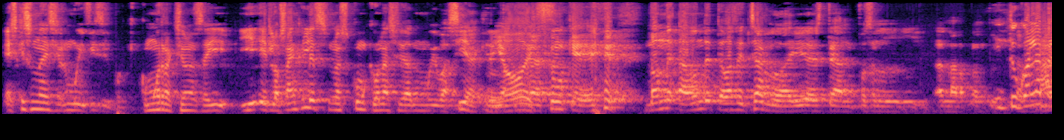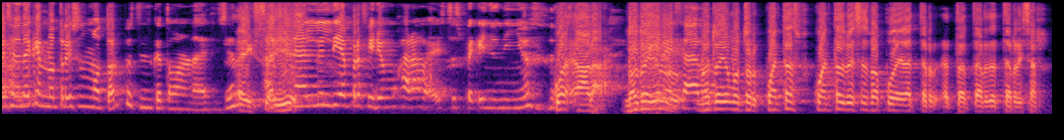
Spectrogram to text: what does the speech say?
Es que es una decisión muy difícil porque cómo reaccionas ahí y, Los Ángeles no es como que una ciudad muy vacía, que digamos, No, o sea, es- es como que ¿dónde, a dónde te vas a echarlo ahí este al pues al, al- al- Y tú al con la mar? presión de que no traes un motor, pues tienes que tomar una decisión. Ex- Al final del día prefirió mojar a estos pequeños niños. ¿Cu- Ahora, no traía, un- Regresar. no un motor. ¿Cuántas, ¿Cuántas veces va a poder ater- a tratar de aterrizar?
